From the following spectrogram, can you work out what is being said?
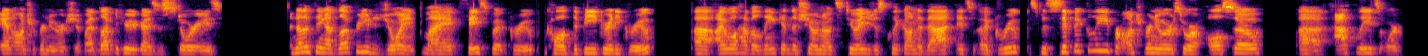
and entrepreneurship i'd love to hear your guys' stories another thing i'd love for you to join my facebook group called the be gritty group uh, I will have a link in the show notes to it. You just click onto that. It's a group specifically for entrepreneurs who are also uh, athletes or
